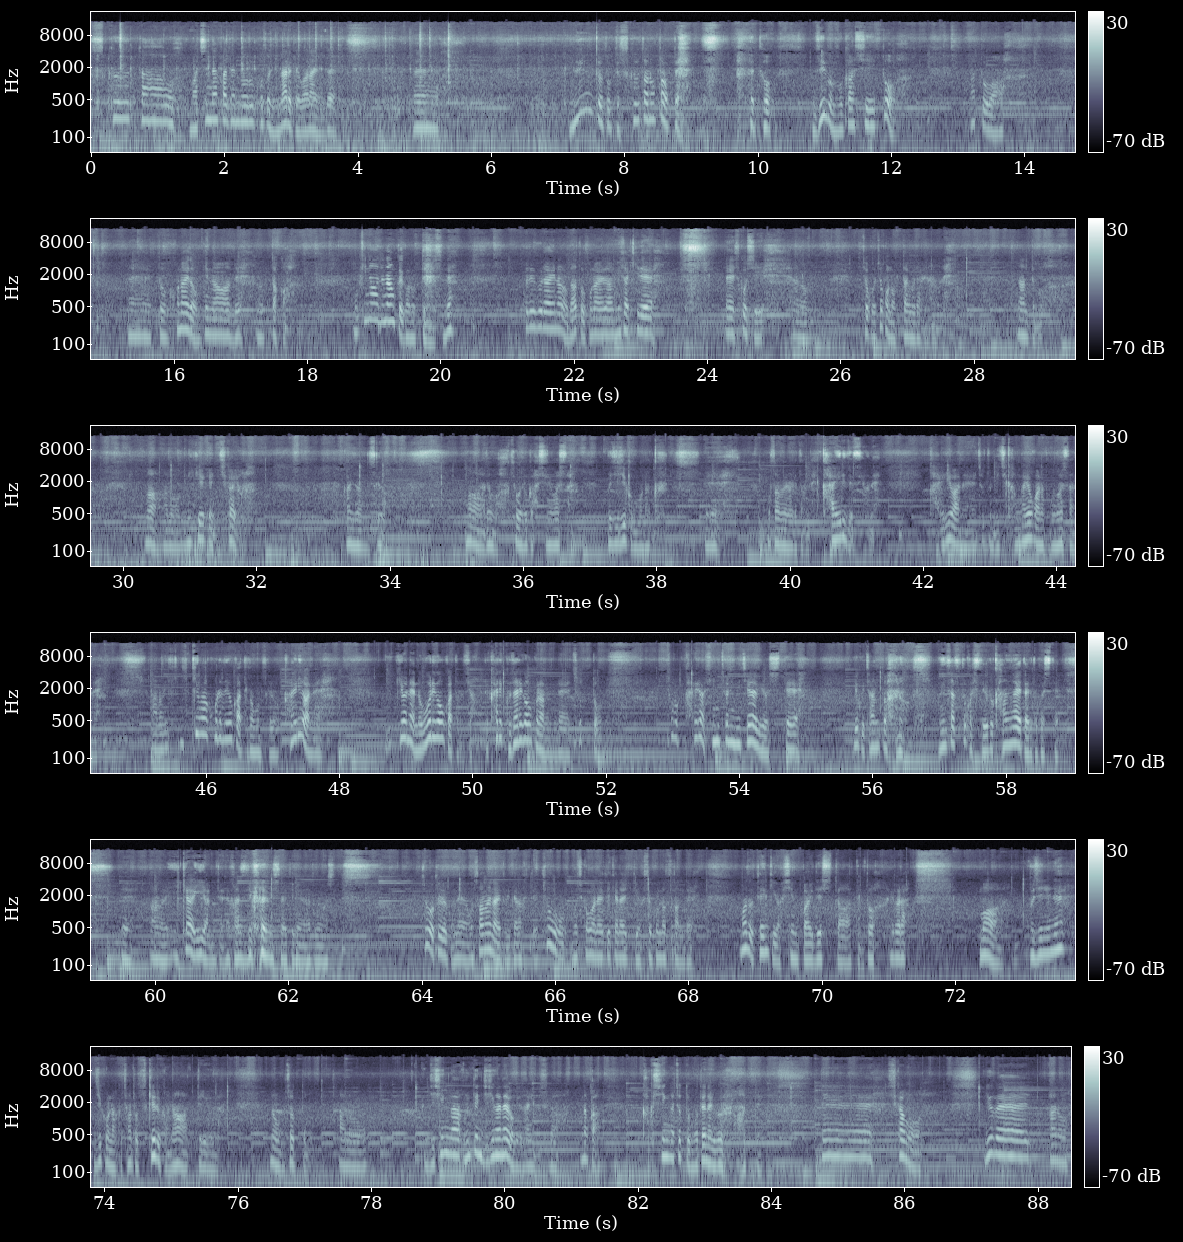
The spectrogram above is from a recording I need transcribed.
スクーターを街中で乗ることに慣れてはないので、えー、免許取ってスクーター乗ったのって。えっとずいぶん昔とあとはえっ、とこの間沖縄で乗ったか。沖縄で何回か乗ってるんですね。それぐらいなのであとこの間三崎で、えー、少しあのちょこちょこ乗ったぐらいなのでなんともまああの未経験に近いような感じなんですけど。まあでも今日はよく走りました。無事事故もなく、えー、収められたんで帰りですよね。帰りはねちょっと道考えようかなと思いましたね。あの行きはこれで良かったと思うんですけど帰りはね行きはね上りが多かったんですよ。で帰り下りが多くなるんでちょっとその帰りは慎重に道選びをしてよくちゃんとあの印刷とかしていろいろ考えたりとかして、えー、あの行きゃいいやみたいな感じで行かないようにしないといけないなと思いました。今日とにかくね収めないといけなくて今日持ち込まないといけないっていう約束になってたんでまず天気が心配でしたっていうと。それからまあ無事にね事故なくちゃんとつけるかなっていうのもちょっとあの自信が運転に自信がないわけじゃないんですがなんか確信がちょっと持てない部分もあって。でしかも昨べあのこ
